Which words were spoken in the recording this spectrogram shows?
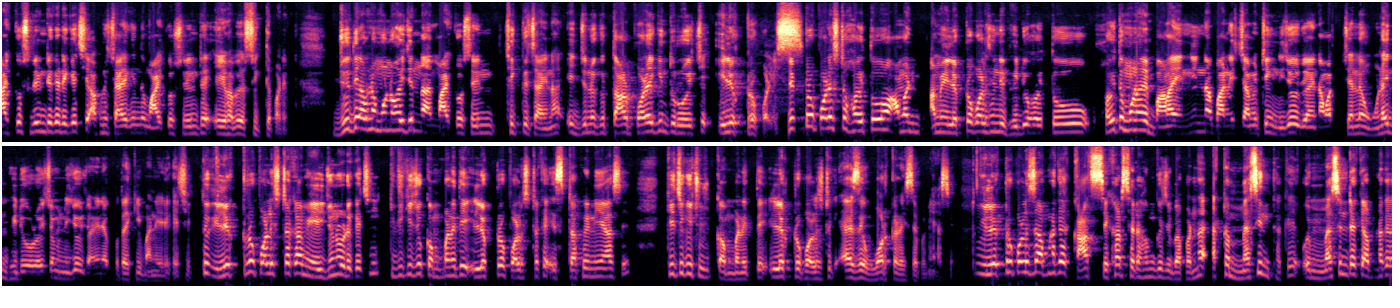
মাইক্রো সেলিংটাকে রেখেছি, আপনি চাইলে কিন্তু মাইক্রো সেলিংটা এইভাবে শিখতে পারেন। যদি আপনার মনে হয় যে না মাইক্রো সেলিং শিখতে চাই না, এর জন্য তারপরে কিন্তু রয়েছে ইলেকট্রোপলিস ইলেকট্রোপলিসটা হয়তো আমার, আমি ইলেকট্রোপলিস নিয়ে ভিডিও হয়তো হয়তো মনে হয় বানাইনি না বানিয়েছি, আমি ঠিক নিজেও জানি না, আমার চ্যানেলে অনেক ভিডিও রয়েছে, আমি নিজেও জানি না কোথায় কি বানিয়ে রেখেছি। তো ইলেকট্রোপলিসটাকে আমি এই জন্য রেখেছি, কিছু কিছু কোম্পানিতে ইলেকট্রোপলিসটাকে স্টাফে নিয়ে আসে, কিছু কিছু কোম্পানিতে ইলেকট্রোপলিসটাকে অ্যাজ এ ওয়ার্কার হিসেবে নিয়ে আসে। তো ইলেকট্রোপলিসে আপনাকে কাজ শেখার সেরকম কিছু ব্যাপার না, একটা মেশিন থাকে, ওই মেশিনটাকে আপনাকে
